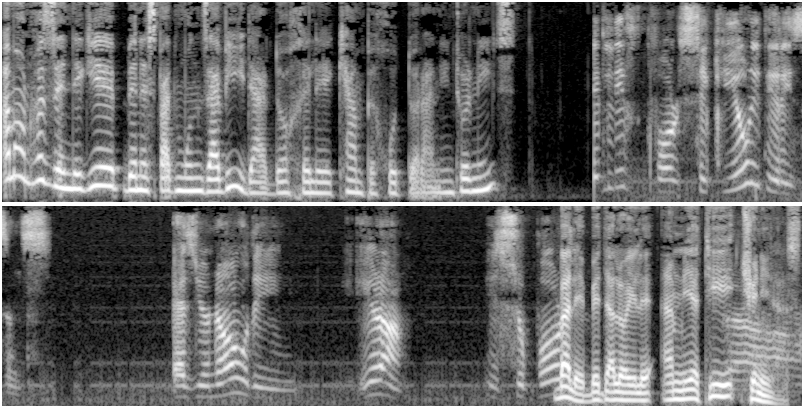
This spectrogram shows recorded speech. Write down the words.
اما آنها زندگی به نسبت منزوی در داخل کمپ خود دارند اینطور نیست؟ بله به دلایل امنیتی چنین است.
